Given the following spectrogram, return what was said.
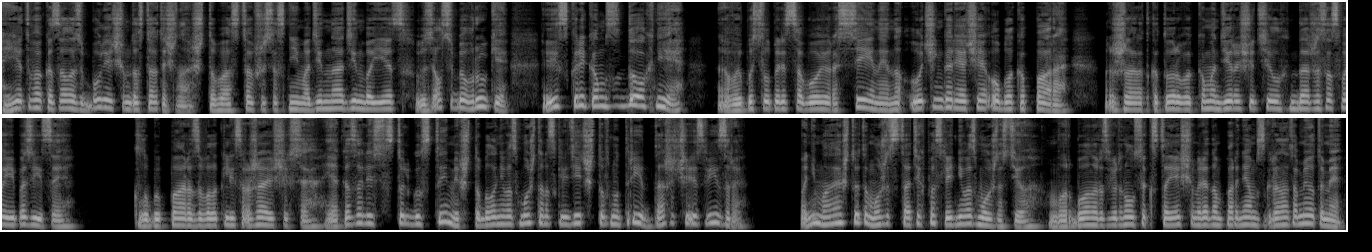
И этого оказалось более чем достаточно, чтобы оставшийся с ним один на один боец взял себя в руки и с криком «Сдохни!» Выпустил перед собой рассеянное, но очень горячее облако пара, жар от которого командир ощутил даже со своей позиции. Клубы пара заволокли сражающихся и оказались столь густыми, что было невозможно разглядеть, что внутри, даже через визоры. Понимая, что это может стать их последней возможностью, Бурбон развернулся к стоящим рядом парням с гранатометами,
